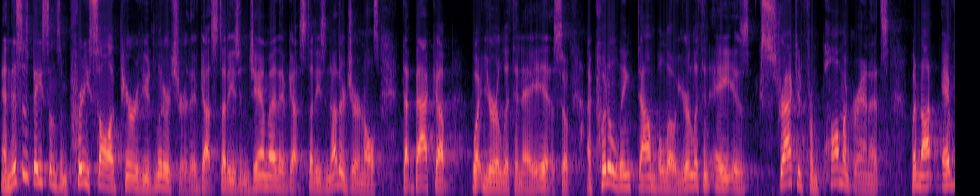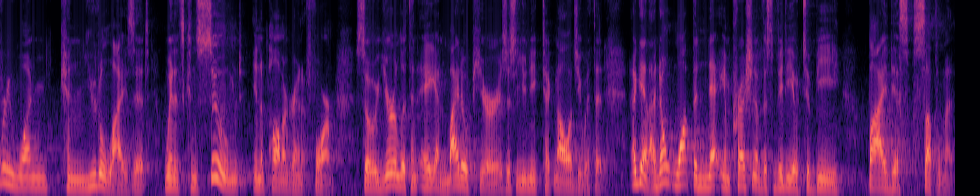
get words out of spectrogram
And this is based on some pretty solid peer reviewed literature. They've got studies in JAMA, they've got studies in other journals that back up what urolithin A is. So I put a link down below. Urolithin A is extracted from pomegranates, but not everyone can utilize it when it's consumed in a pomegranate form. So urolithin A and MitoPure is just a unique technology with it. Again, I don't want the net impression of this video to be buy this supplement.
